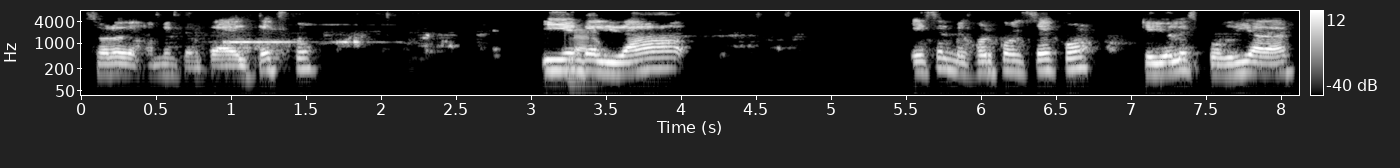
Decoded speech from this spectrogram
Solo déjame encontrar el texto. Y en realidad es el mejor consejo que yo les podría dar.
